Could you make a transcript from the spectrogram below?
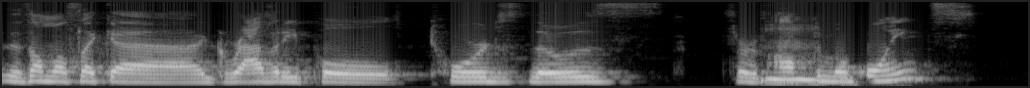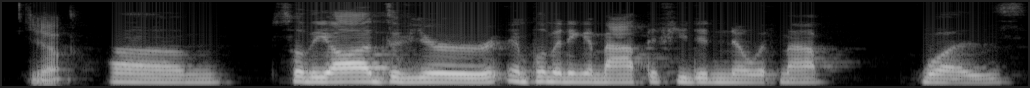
there's almost like a gravity pull towards those sort of mm. optimal points. Yeah. Um, so the odds of your implementing a map if you didn't know what map was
